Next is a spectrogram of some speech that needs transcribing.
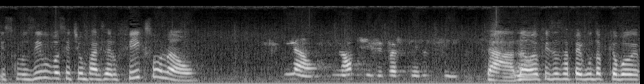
exclusivo? Você tinha um parceiro fixo ou não? Não, não tive parceiro fixo. Tá, não, eu fiz essa pergunta porque eu vou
